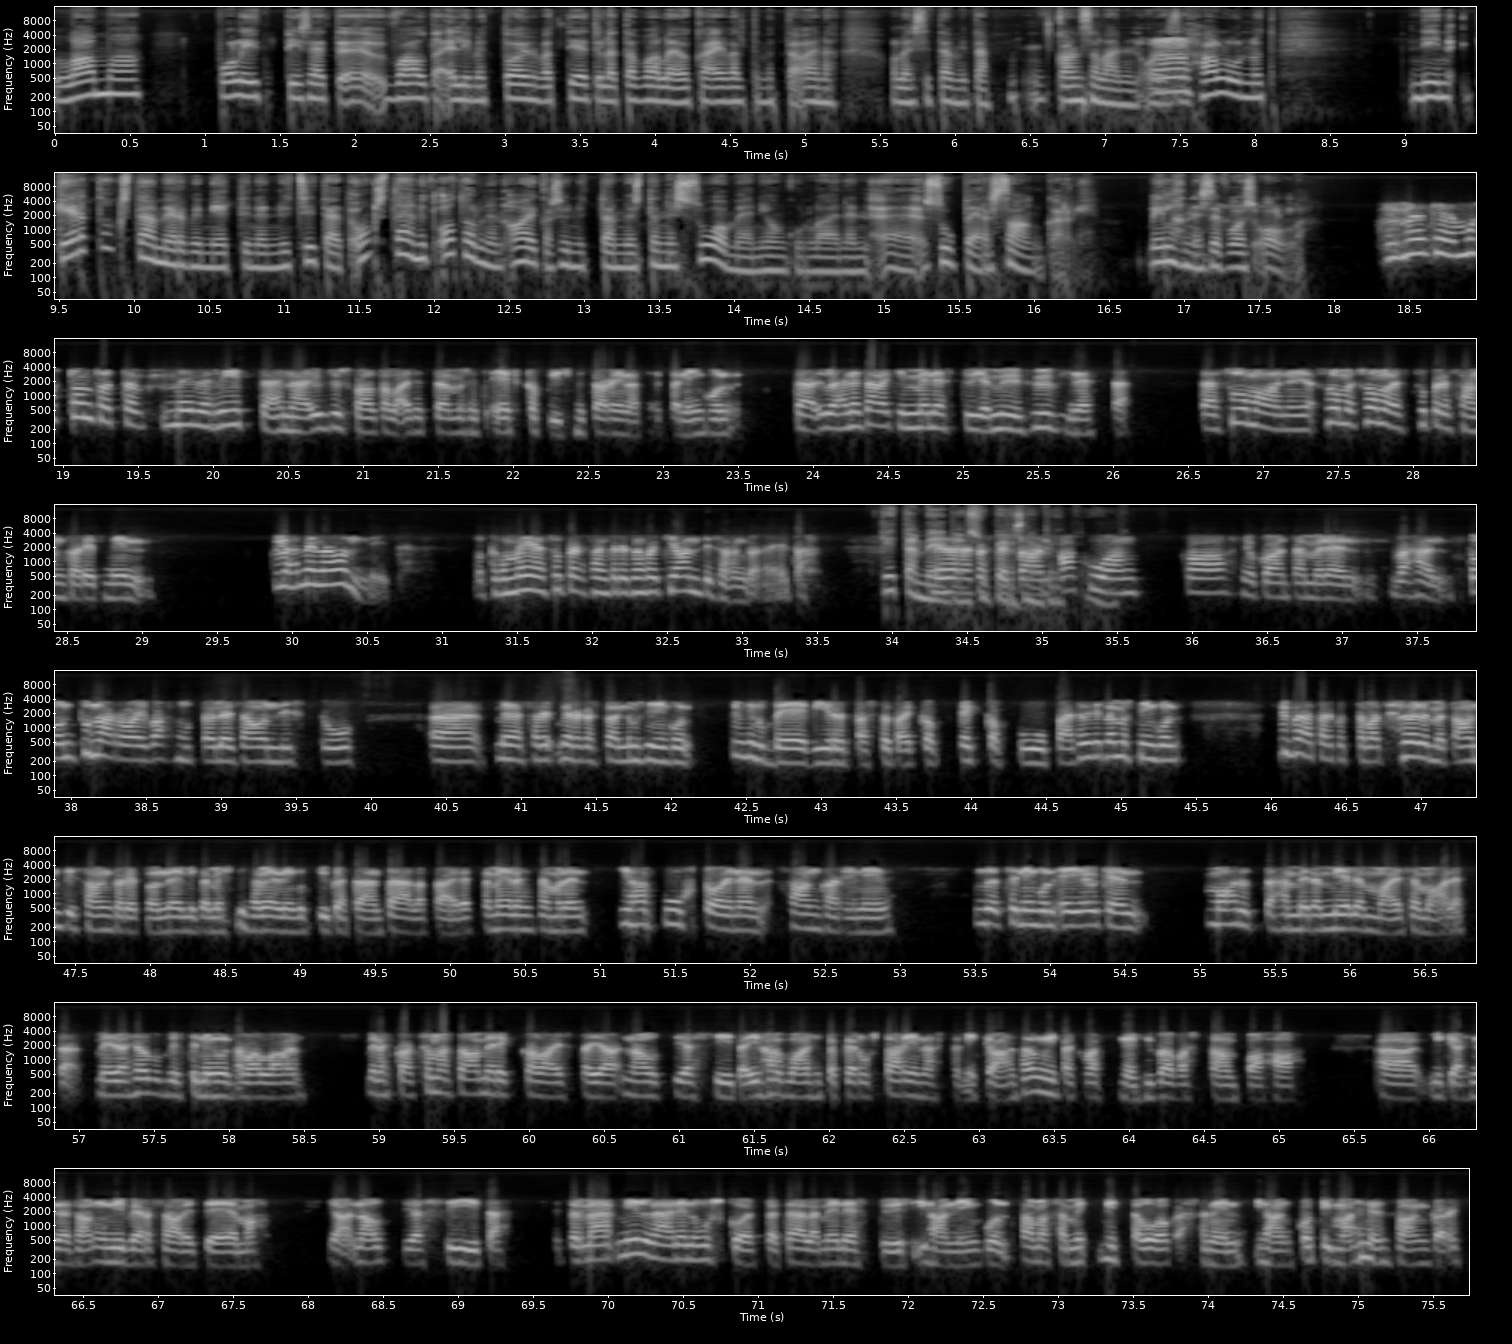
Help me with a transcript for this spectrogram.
lama, poliittiset valtaelimet toimivat tietyllä tavalla, joka ei välttämättä aina ole sitä, mitä kansalainen olisi mm. halunnut. Niin kertooko tämä Mervi Miettinen nyt sitä, että onko tämä nyt otollinen aika synnyttää myös tänne Suomeen jonkunlainen äh, supersankari? Millainen se voisi olla? Mä en tiedä, musta tuntuu, että meille riittää nämä yhdysvaltalaiset tämmöiset eskapismitarinat, että niin kun, tää, kyllähän ne täälläkin menestyy ja myy hyvin, että tämä suomalainen ja suoma, suomalaiset supersankarit, niin kyllähän meillä on niitä. Mutta kun meidän supersankarit on kaikki antisankareita. Ketä meidän Meillä rakastetaan Akuankkaa, joka on tämmöinen vähän tunaroiva, mutta yleensä onnistuu. Meillä me rakastetaan tämmöisiä niin kuin, niin kuin B-Virtasta tai Pekka Puupää. Tämmöistä niin kuin, hyvää tarkoittavat hölmöt antisankarit on ne, mitä me, mitä meillä niin tykätään täällä päin. Että meillä on semmoinen ihan puhtoinen sankari, niin mutta että se niin kuin ei oikein mahdu tähän meidän mielenmaisemaan, että meidän on helpompi niin kuin tavallaan mennä katsomaan sitä amerikkalaista ja nauttia siitä ihan vain sitä perustarinasta, mikä on mitä klassinen hyvä vastaan paha, ää, mikä sinänsä on universaali teema, ja nauttia siitä. Että mä millään en usko, että täällä menestyisi ihan niin kuin samassa mittaluokassa niin ihan kotimainen sankari.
